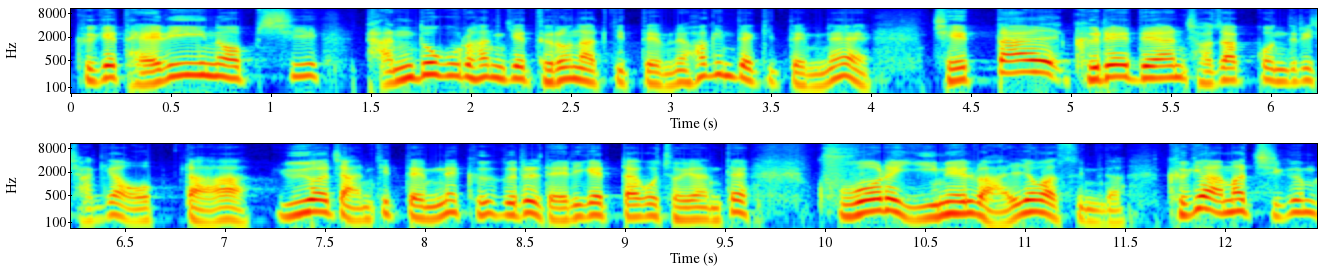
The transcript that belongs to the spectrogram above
그게 대리인 없이 단독으로 한 게 드러났기 때문에 확인됐기 때문에 제 딸 글에 대한 저작권들이 자기가 없다 유효하지 않기 때문에 그 글을 내리겠다고 저희한테 9월에 이메일로 알려왔습니다. 그게 아마 지금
